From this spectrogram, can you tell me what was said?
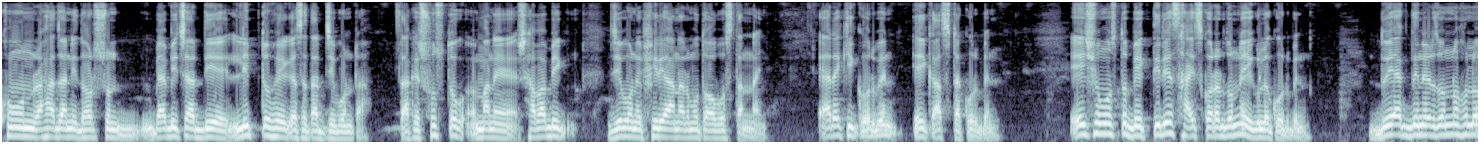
খুন, রাহাজানি, ধর্ষণ, ব্যবিচার দিয়ে লিপ্ত হয়ে গেছে তার জীবনটা। তাকে সুস্থ মানে স্বাভাবিক জীবনে ফিরে আনার মতো অবস্থান নাই। আরে কি করবেন? এই কাজটা করবেন। এই সমস্ত ব্যক্তিরে সাইজ করার জন্য এগুলো করবেন। দুই একদিনের জন্য হলো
